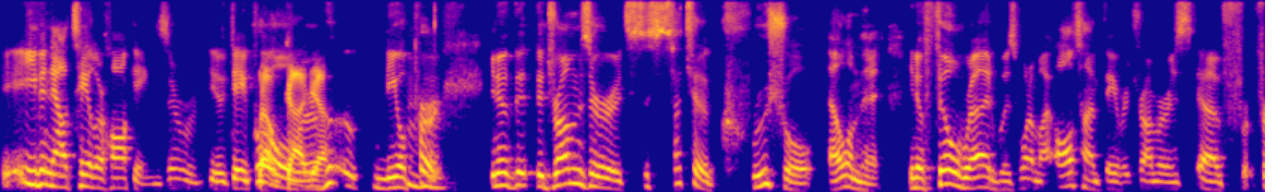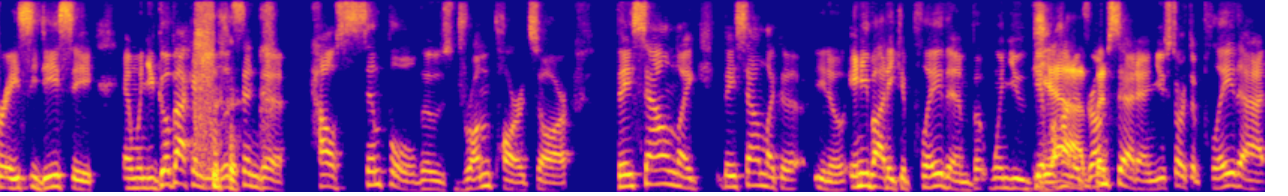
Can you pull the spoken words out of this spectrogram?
even now Taylor Hawkins or you know Dave Oh, Grohl God, or yeah. who- Neil Mhm. Peart. You know the, the drums are it's such a crucial element. You know Phil Rudd was one of my all time favorite drummers uh, for, for ACDC, and when you go back and you listen to how simple those drum parts are they sound like they sound like a you know anybody could play them but when you get behind a drum but- set and you start to play that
